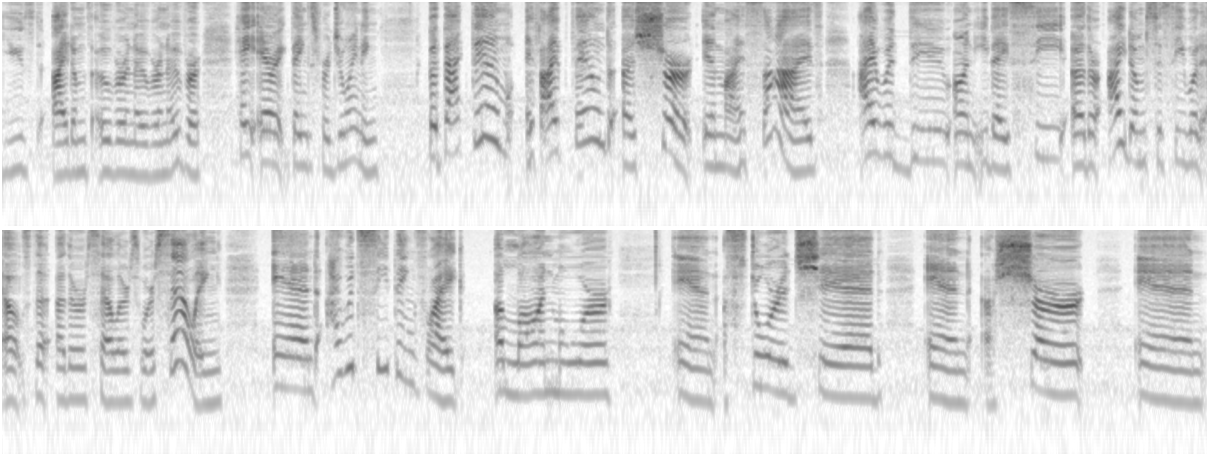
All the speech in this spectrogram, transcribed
used items over and over and over. Hey, Eric, thanks for joining. But back then, if I found a shirt in my size, I would do on eBay see other items to see what else the other sellers were selling. And I would see things like a lawnmower and a storage shed and a shirt and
